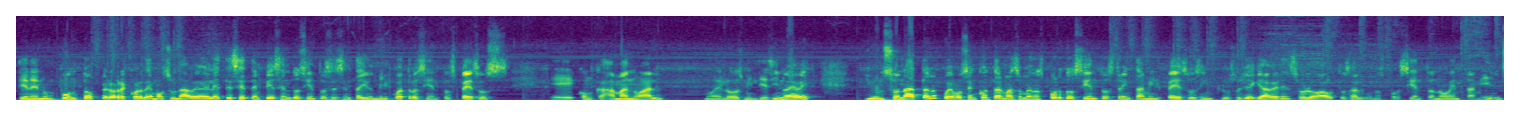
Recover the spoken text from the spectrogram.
tienen un punto, pero recordemos, una BLTZ empieza en 261.400 pesos eh, con caja manual, modelo 2019. Y un Sonata lo podemos encontrar más o menos por 230 mil pesos, incluso llegué a ver en solo autos algunos por 190 mil,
